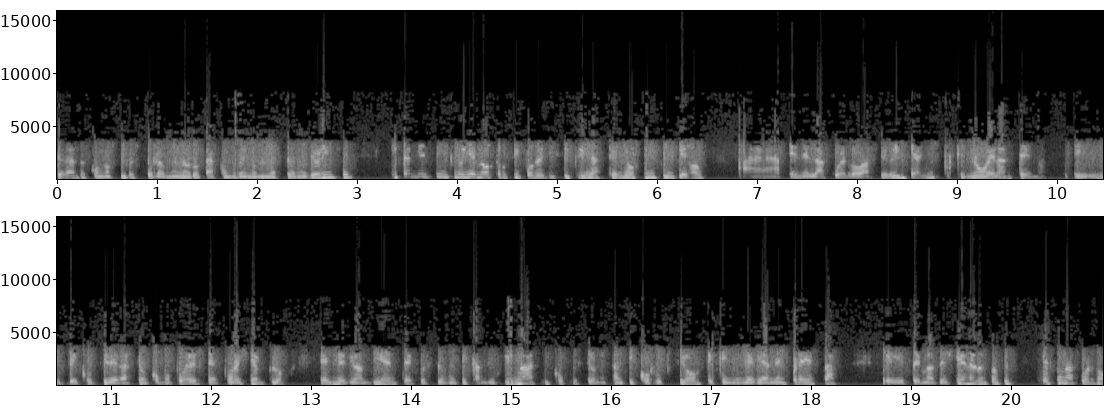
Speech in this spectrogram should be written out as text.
serán reconocidos por la Unión Europea como denominaciones de origen. Y también se incluyen otro tipo de disciplinas que no se incluyeron en el acuerdo hace 20 años porque no eran temas eh, de consideración, como puede ser, por ejemplo, el medio ambiente, cuestiones de cambio climático, cuestiones anticorrupción, pequeña y mediana empresa, eh, temas de género. Entonces, es un acuerdo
